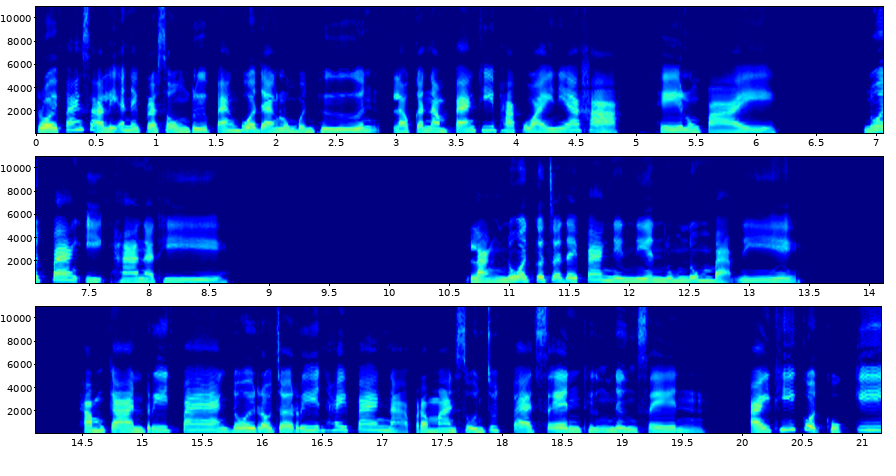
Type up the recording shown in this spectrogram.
โรยแป้งสาลีอเนกประสงค์หรือแป้งบัวแดงลงบนพื้น แล้วก็นำแป้งที่พักไว้เนี่ยค่ะ เทลงไป นวดแป้งอีก 5 นาที หลังนวดก็จะได้แป้งเนียนๆนุ่มๆแบบนี้ ทำการรีดแป้ง โดยเราจะรีดให้แป้งหนาประมาณ 0.8 เซนถึง 1 เซนใช้ที่กดคุกกี้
